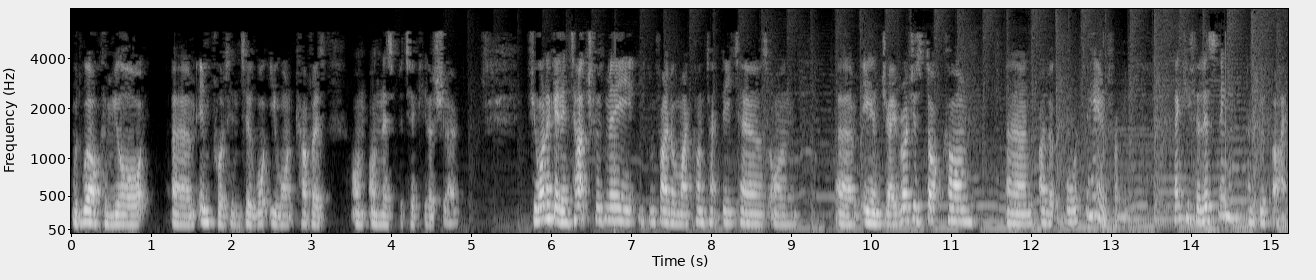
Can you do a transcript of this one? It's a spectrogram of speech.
would welcome your um, input into what you want covered on, on this particular show. If you want to get in touch with me, you can find all my contact details on um, ianjrogers.com and I look forward to hearing from you. Thank you for listening and goodbye.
